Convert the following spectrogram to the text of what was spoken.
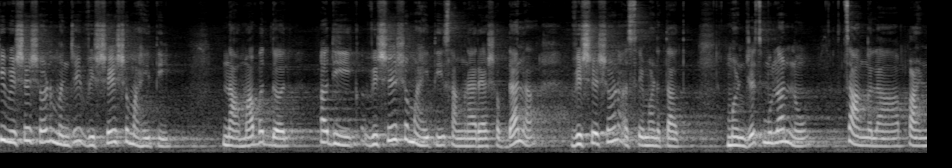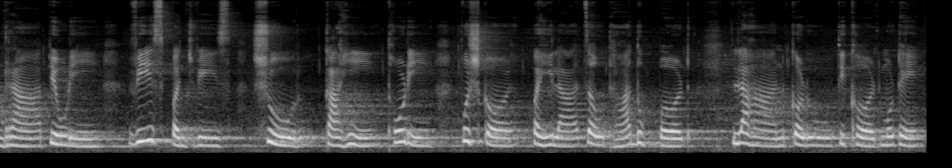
की विशेषण म्हणजे विशेष माहिती. नामाबद्दल अधिक विशेष माहिती सांगणाऱ्या शब्दाला विशेषण असे म्हणतात. म्हणजेच मुलांनो चांगला पांढरा पिवळी वीस पंचवीस शूर काही थोडी पुष्कळ पहिला चौथा दुप्पट लहान कडू तिखट मोठे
